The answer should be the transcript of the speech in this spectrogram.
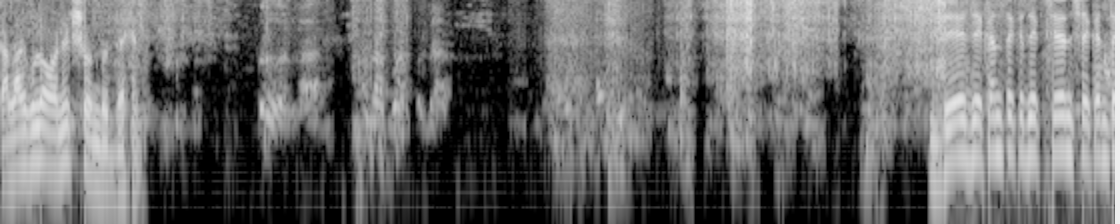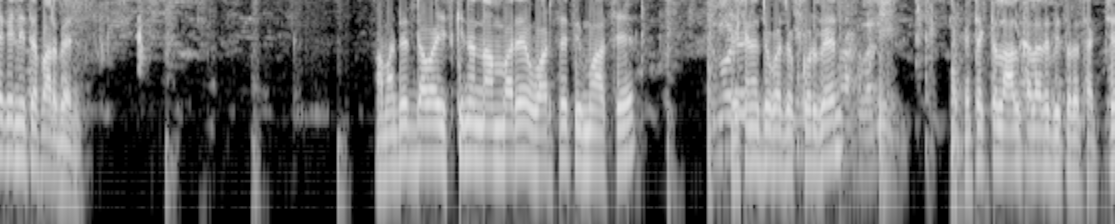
কালারগুলো অনেক সুন্দর দেখেন। যে যেখান থেকে দেখছেন, সেখান থেকে নিতে পারবেন। আমাদের দেওয়া স্ক্রিনের নাম্বারে হোয়াটসঅ্যাপ ইমো আছে। এখানে যোগাযোগ করবেন। এটা একটা লাল কালারের ভিতরে থাকছে।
